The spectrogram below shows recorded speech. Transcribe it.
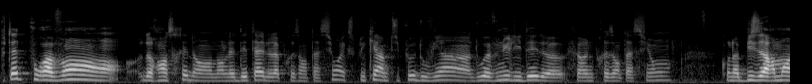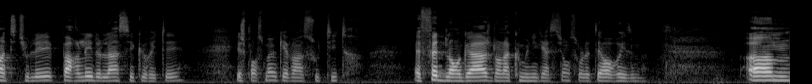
peut-être pour avant de rentrer dans, les détails de la présentation, expliquer un petit peu d'où est venue l'idée de faire une présentation qu'on a bizarrement intitulée Parler de l'insécurité, et je pense même qu'il y avait un sous-titre Effet de langage dans la communication sur le terrorisme. Euh,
